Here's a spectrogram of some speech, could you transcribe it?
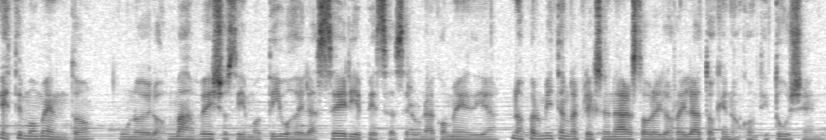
Este momento, uno de los más bellos y emotivos de la serie pese a ser una comedia, nos permiten reflexionar sobre los relatos que nos constituyen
